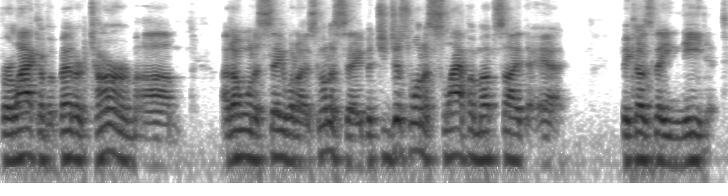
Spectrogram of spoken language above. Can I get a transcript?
for lack of a better term, um, I don't want to say what I was going to say, but you just want to slap them upside the head because they need it.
